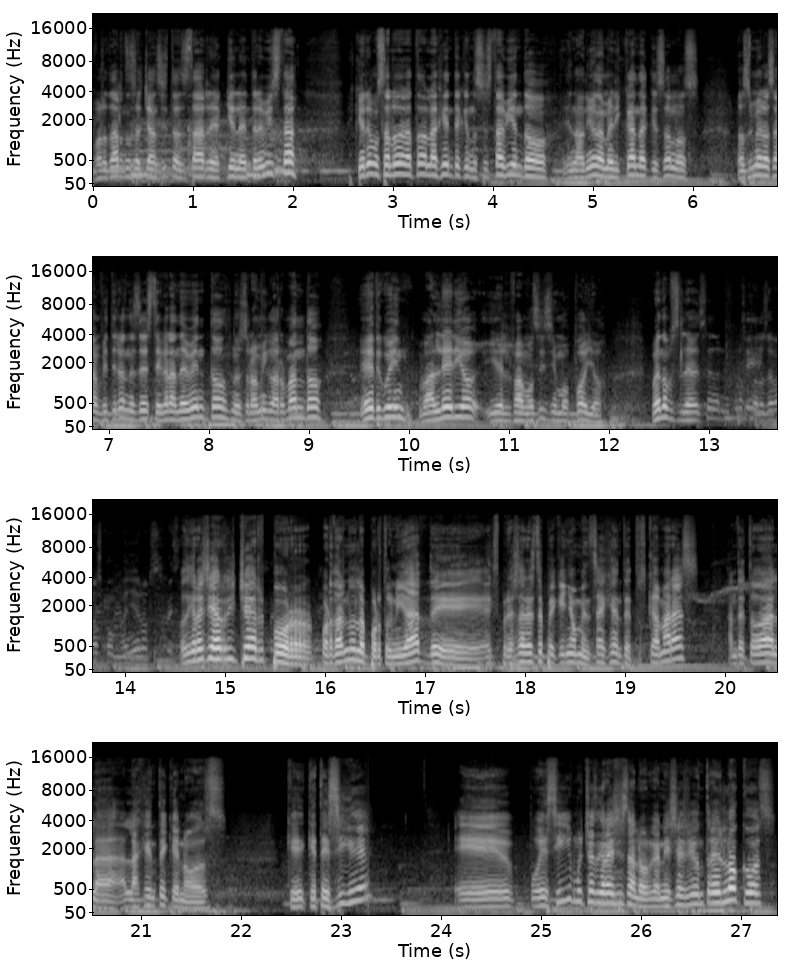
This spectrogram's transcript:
por darnos el chancito de estar aquí en la entrevista. Queremos saludar a toda la gente que nos está viendo en la Unión Americana, que son los, los primeros anfitriones de este gran evento, nuestro amigo Armando, Edwin, Valerio y el famosísimo Pollo. Bueno, pues le cedo el micrófono a los demás compañeros. Pues gracias Richard por, por, darnos la oportunidad de expresar este pequeño mensaje ante tus cámaras, ante toda la, gente que nos que, te sigue. Eh, pues sí, muchas gracias a la organización Tres Locos.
